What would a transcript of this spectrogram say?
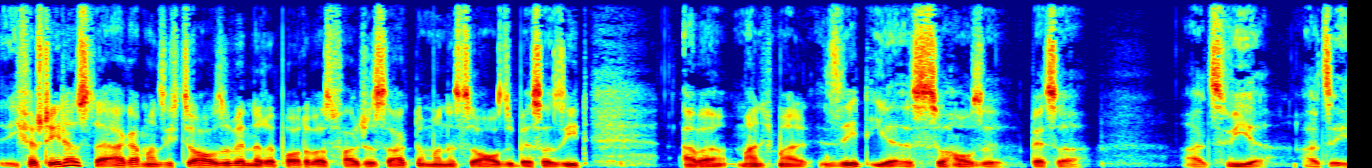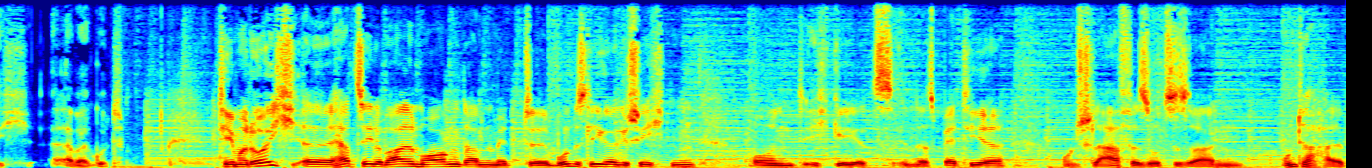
ich verstehe das. Da ärgert man sich zu Hause, wenn der Reporter was Falsches sagt und man es zu Hause besser sieht. aber manchmal seht ihr es zu Hause besser als wir, als ich. Aber gut. Thema durch. Äh, Herz, Seele, Ball morgen dann mit äh, Bundesliga-Geschichten. Und ich gehe jetzt in das Bett hier und schlafe sozusagen unterhalb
